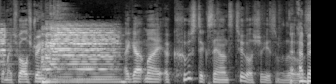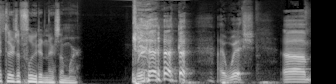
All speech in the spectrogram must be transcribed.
got my 12 string. I got my acoustic sounds too. I'll show you some of those. I bet there's a flute in there somewhere. I wish. Um,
